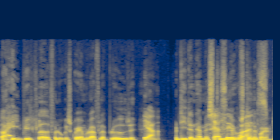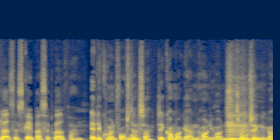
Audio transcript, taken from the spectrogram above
der er helt vildt glade for Lucas Graham, i hvert fald er bløde det. Ja, Fordi den her jeg maskine er sikker på, jo at stille hans pladselskab er så glad for ham. Ja, det kunne man forestille ja. Sig. Det kommer gerne hånd i hånd, de to ting, ikke?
